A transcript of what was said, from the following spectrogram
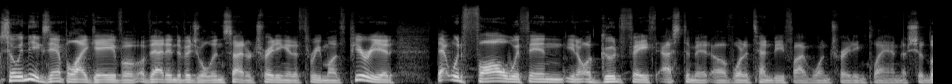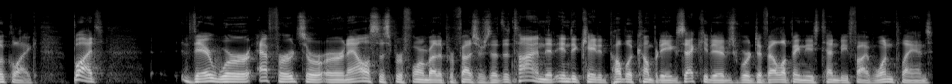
So, in the example I gave of, of that individual insider trading at a three month period, that would fall within you know a good faith estimate of what a 10b51 trading plan should look like. But there were efforts or, or, analysis performed by the professors at the time that indicated public company executives were developing these 10b51 plans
